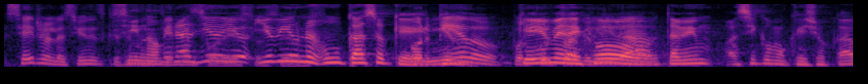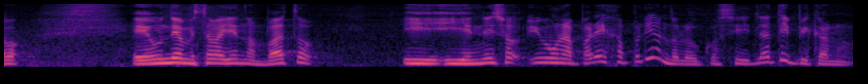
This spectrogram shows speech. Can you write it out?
Sí hay relaciones que Sí, se no. Verás, yo, por yo, eso, yo vi una- un caso que, Por que- miedo, por que a mí me dejó también así como que chocado. Eh, un día me estaba yendo a Ambato y, y en eso iba una pareja peleando, loco, así, la típica, ¿no?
